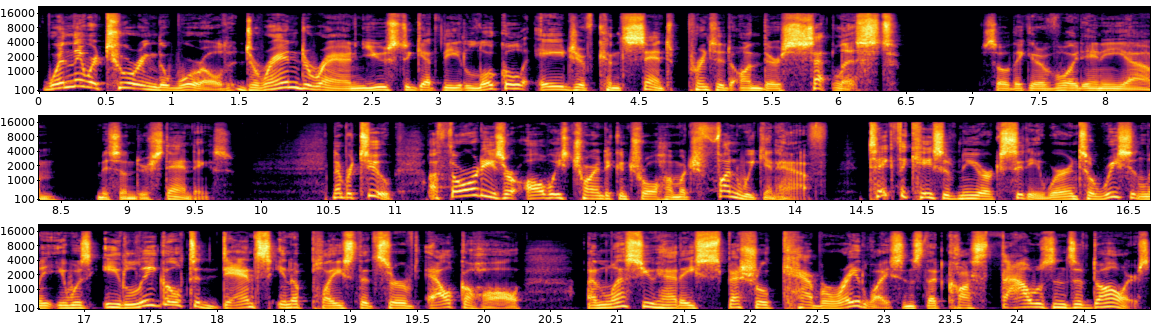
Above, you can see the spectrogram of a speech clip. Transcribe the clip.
When they were touring the world, Duran Duran used to get the local age of consent printed on their set list so they could avoid any um, misunderstandings. Number two, authorities are always trying to control how much fun we can have. Take the case of New York City, where until recently it was illegal to dance in a place that served alcohol unless you had a special cabaret license that cost thousands of dollars.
